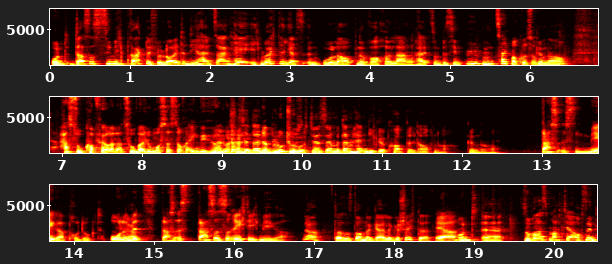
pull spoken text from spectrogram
Und das ist ziemlich praktisch für Leute, die halt sagen, hey, ich möchte jetzt im Urlaub eine Woche lang halt so ein bisschen üben. Zeig mal kurz nochmal. Genau. Hast du Kopfhörer dazu? Weil du musst das doch irgendwie hören. Ja Wahrscheinlich deine oder Bluetooth. Bluetooth. Der ist ja mit deinem Handy gekoppelt auch noch. Genau. Das ist ein Mega-Produkt. Ohne Ja. Witz. Das ist, das ist richtig mega. Ja, das ist doch eine geile Geschichte. Ja. Und äh, sowas macht ja auch Sinn,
